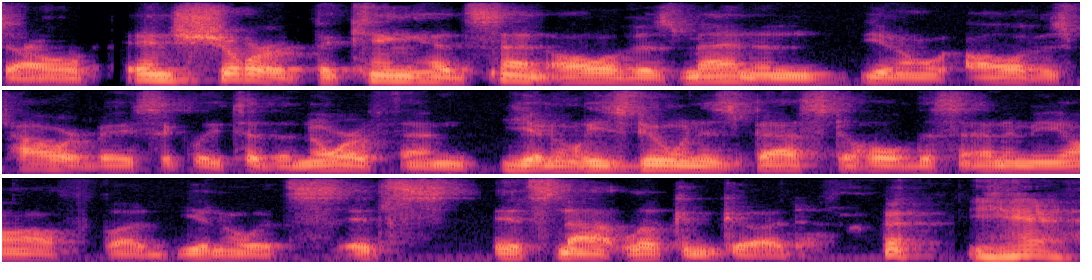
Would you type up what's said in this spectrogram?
So, in short, the king had sent all of his men and you know all of his power basically to the north, and you know he's doing his best to hold this enemy off, but you know it's it's it's not looking good. yeah,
